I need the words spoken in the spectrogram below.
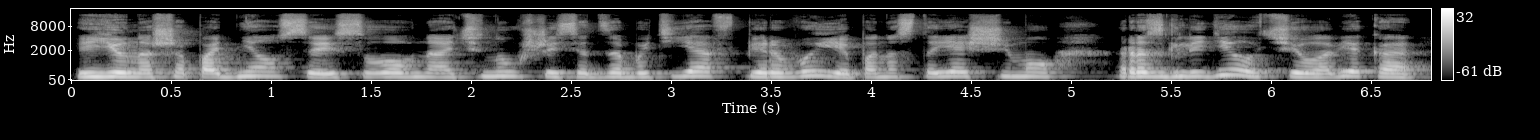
Юноша поднялся и, словно очнувшись от забытья, впервые по-настоящему разглядел человека,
